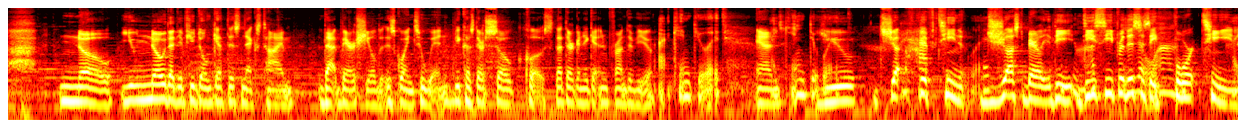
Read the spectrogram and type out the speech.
know, you know that if you don't get this next time, that Bear Shield is going to win because they're so close that they're going to get in front of you. I can do it. And I can do you ju- to 15, do it. just barely. The DC for this is a 14.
